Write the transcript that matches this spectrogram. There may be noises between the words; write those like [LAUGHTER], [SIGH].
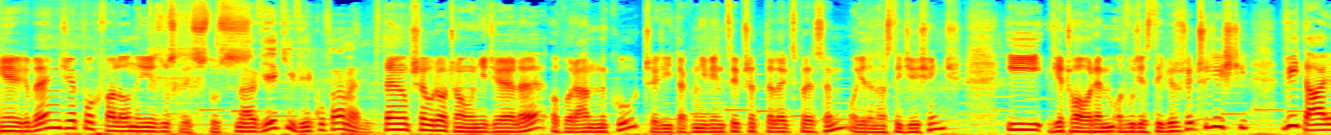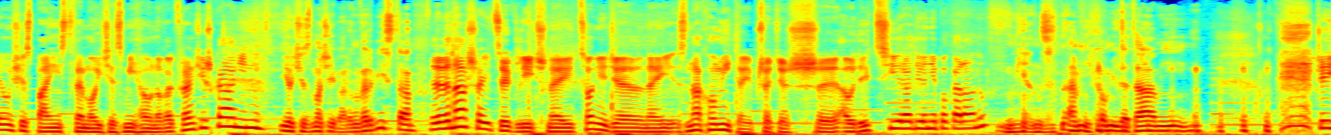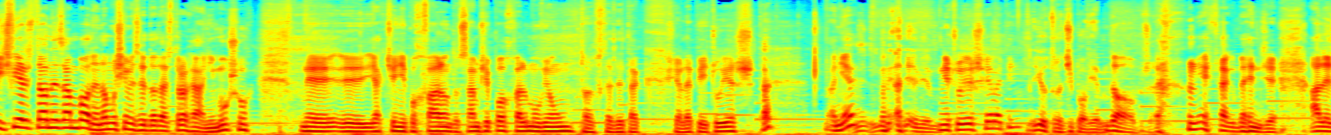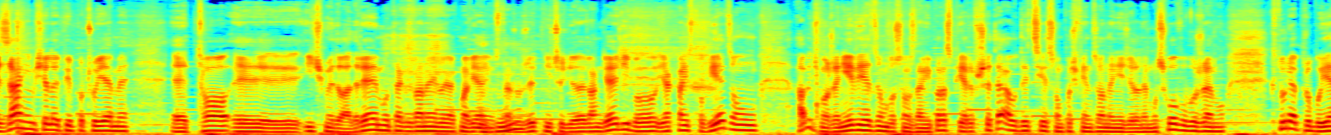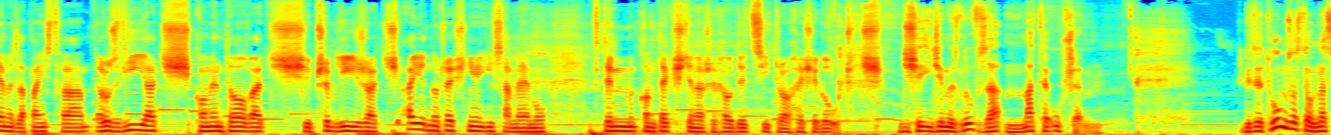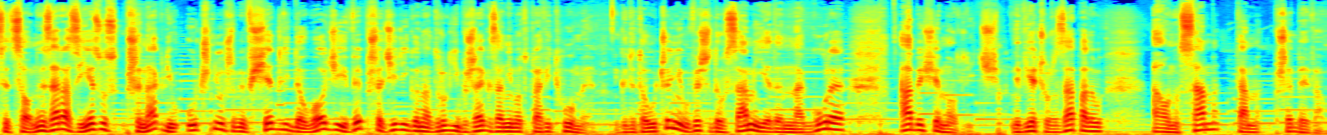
Niech będzie pochwalony Jezus Chrystus. Na wieki wieków amen. W tę przeuroczą niedzielę o poranku, czyli tak mniej więcej przed Teleekspresem o 11.10 i wieczorem o 21.30 witają się z Państwem ojciec Michał Nowak-Franciszkanin I ojciec Maciej Baron Werbista. w naszej cyklicznej, co niedzielnej, znakomitej przecież e, audycji Radio Niepokalanów, Między nami homiletami. [LAUGHS] czyli ćwierć tony zambony. No musimy sobie dodać trochę animuszu. E, Jak cię nie pochwalą, to sam się pochwal, mówią, to wtedy tak się lepiej czujesz. Tak? A nie? [LAUGHS] No ja nie wiem. Nie czujesz się lepiej? Jutro ci powiem. Dobrze, [LAUGHS] niech tak będzie. Ale zanim się lepiej poczujemy, e, to y, idźmy do Adremu, tak zwanego, jak mawiają starożytni, czyli do Ewangelii, bo jak Państwo wiedzą, a być może nie wiedzą, bo są z nami po raz pierwszy, te audycje są poświęcone niedzielnemu Słowu Bożemu, które próbujemy dla Państwa rozwijać, komentować, przybliżać, a jednocześnie i samemu w tym kontekście naszych audycji trochę się go uczyć. Dzisiaj idziemy znów za Mateuszem. Gdy tłum został nasycony, zaraz Jezus przynaglił uczniów, żeby wsiedli do łodzi i wyprzedzili go na drugi brzeg, zanim odprawi tłumy. Gdy to uczynił, wyszedł sami jeden na górę, aby się modlić. Wieczór zapadł, a on sam tam przebywał.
